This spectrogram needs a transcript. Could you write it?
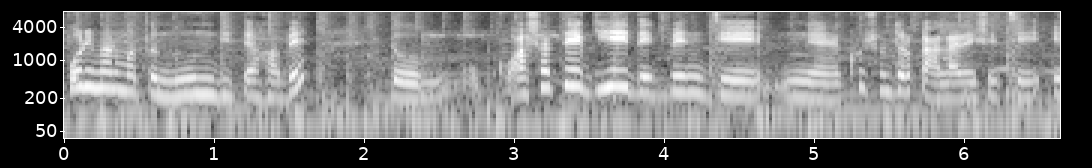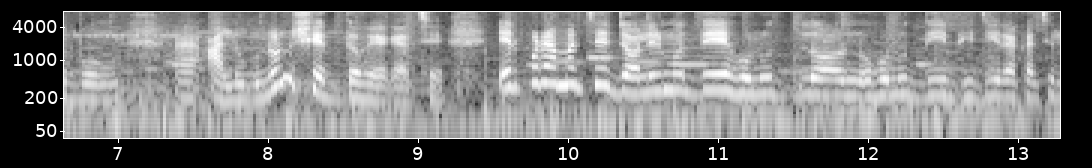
পরিমাণ মতো নুন দিতে হবে। তো কষাতে গিয়েই দেখবেন যে খুব সুন্দর কালার এসেছে এবং আলুগুলো সেদ্ধ হয়ে গেছে। এরপরে আমার যে জলের মধ্যে হলুদ হলুদ দিয়ে ভিজিয়ে রাখা ছিল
